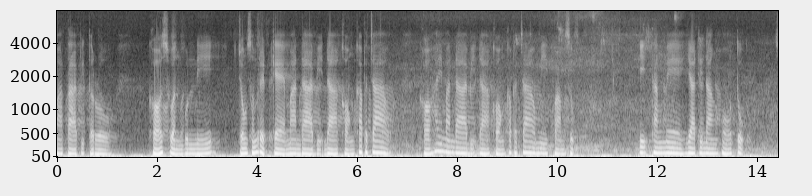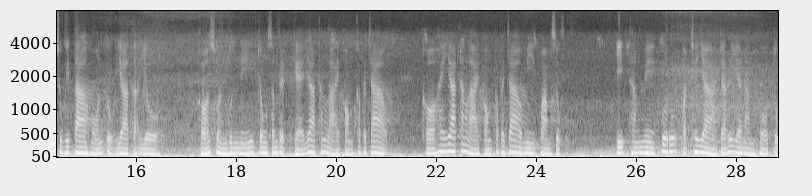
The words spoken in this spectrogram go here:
มาตาปิตโร ขอส่วนบุญนี้จงสำเร็จแก่มารดาบิดาของข้าพเจ้า ขอให้มารดาบิดาของข้าพเจ้ามีความสุข อิทังเมยาตินังโหตุ สุขิตาโหนตุยาตะโย ขอส่วนบุญนี้จงสำเร็จแก่ญาติทั้งหลายของข้าพเจ้า ขอให้ญาติทั้งหลายของข้าพเจ้ามีความสุข อิทังเมคุรุปัชยาจริยานังโหตุ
